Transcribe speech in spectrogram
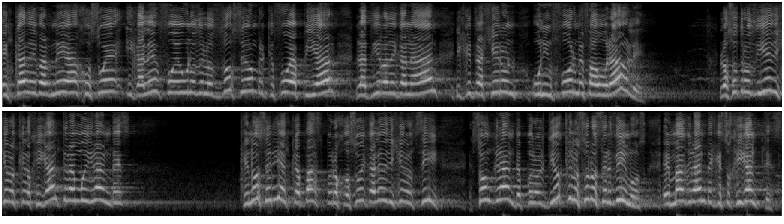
en Cade Barnea, Josué y Caleb fue uno de los 12 hombres que fue a espiar la tierra de Canaán y que trajeron un informe favorable. Los otros 10 dijeron que los gigantes eran muy grandes, que no serían capaces, pero Josué y Caleb dijeron, sí, son grandes, pero el Dios que nosotros servimos es más grande que esos gigantes.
